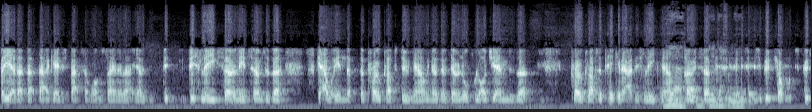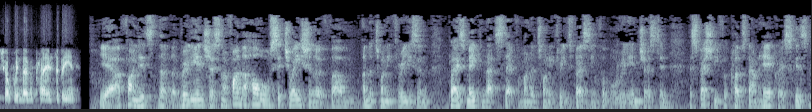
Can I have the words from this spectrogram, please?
but yeah, that, that, that again just backs up what I'm saying about you know this league certainly in terms of the scouting that the pro clubs do now. You know, there, there are an awful lot of gems that pro clubs are picking out of this league now. Yeah, so it's, um, it's, it's, it's, a good shop, it's a good shop window for players to be in. Yeah, I find it's that, that really interesting. I find the whole situation of um, under 23s and players making that step from under 23s first team football really interesting, especially for clubs down here, Chris, because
